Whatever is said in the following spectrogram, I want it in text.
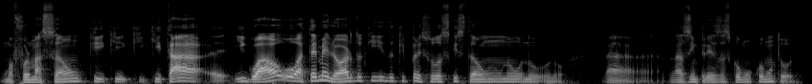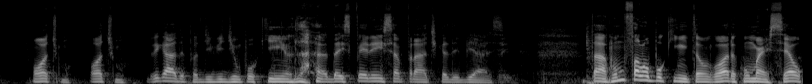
uma formação que está que, que, que tá é, igual ou até melhor do que, do que pessoas que estão no, no, no na, nas empresas como, como um todo. Ótimo, ótimo. Obrigado por dividir um pouquinho da, da experiência prática de Biase. Tá, vamos falar um pouquinho então agora com o Marcel,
